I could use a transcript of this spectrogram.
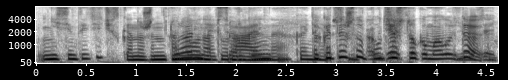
не синтетическое, оно же Оно натуральное. органи- натуральное, конечно. Так это что, А где получается? столько молозива Да. взять?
